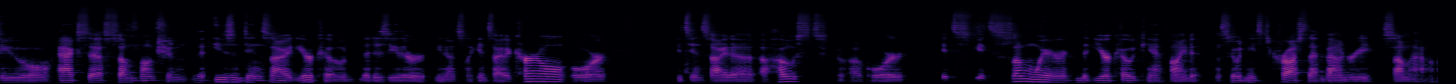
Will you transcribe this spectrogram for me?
to access some function that isn't inside your code that is either you know it's like inside a kernel or it's inside a, a host uh, or it's it's somewhere that your code can't find it, and so it needs to cross that boundary somehow.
